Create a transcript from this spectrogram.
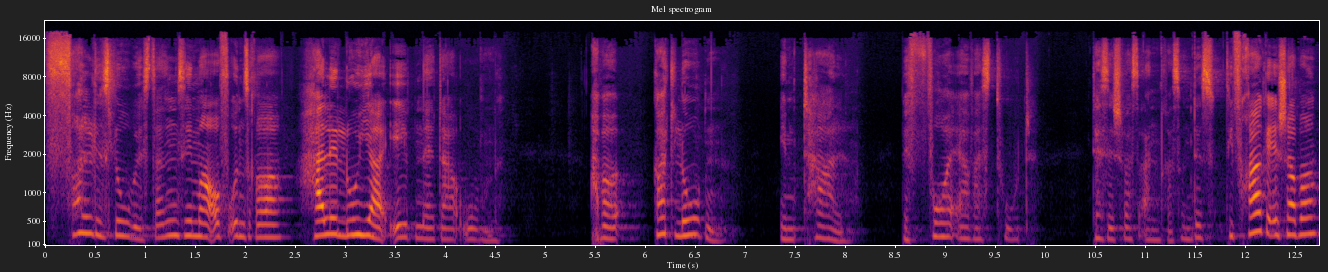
voll des Lobes, dann sind wir auf unserer Halleluja-Ebene da oben. Aber Gott loben im Tal, bevor er was tut, das ist was anderes. Und das, die Frage ist aber,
